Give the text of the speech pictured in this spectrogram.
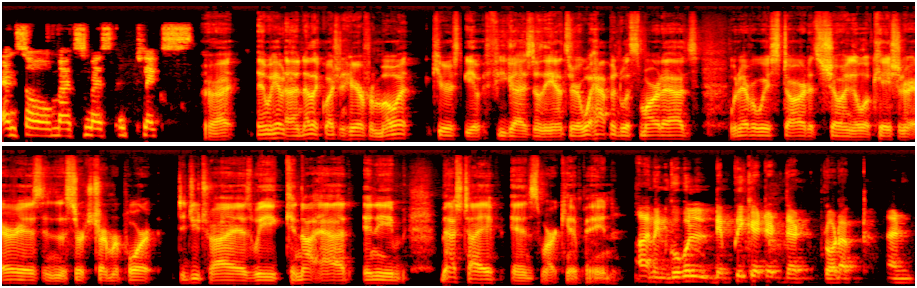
and so maximize clicks. All right. And we have another question here from Moet. Curious if you guys know the answer. What happened with smart ads? Whenever we start, it's showing a location or areas in the search term report. Did you try as we cannot add any match type in smart campaign? I mean, Google deprecated that product and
